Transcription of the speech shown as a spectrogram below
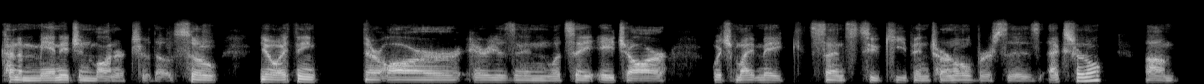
kind of manage and monitor those. So, you know, I think there are areas in, let's say, HR, which might make sense to keep internal versus external. Um,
